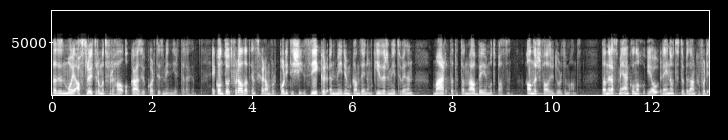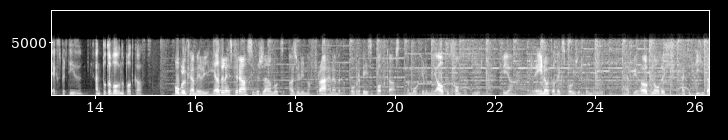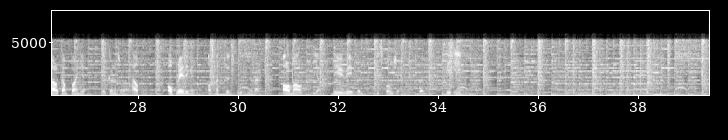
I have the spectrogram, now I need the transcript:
Dat is een mooie afsluiter om het verhaal Ocasio-Cortez mee neer te leggen. Ik onthoud vooral dat Instagram voor politici zeker een medium kan zijn om kiezers mee te winnen, maar dat het dan wel bij je moet passen. Anders val je door de mand. Dan rest mij enkel nog jou, Reinoud, te bedanken voor die expertise. En tot de volgende podcast. Hopelijk hebben jullie heel veel inspiratie verzameld. Als jullie nog vragen hebben over deze podcast, dan mogen jullie mij altijd contacteren via reinoud.exposure.be. Heb je hulp nodig met je digitale campagne? Wij kunnen zowel helpen met opleidingen als met het uitvoerende werk. Allemaal via www.exposure.be.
